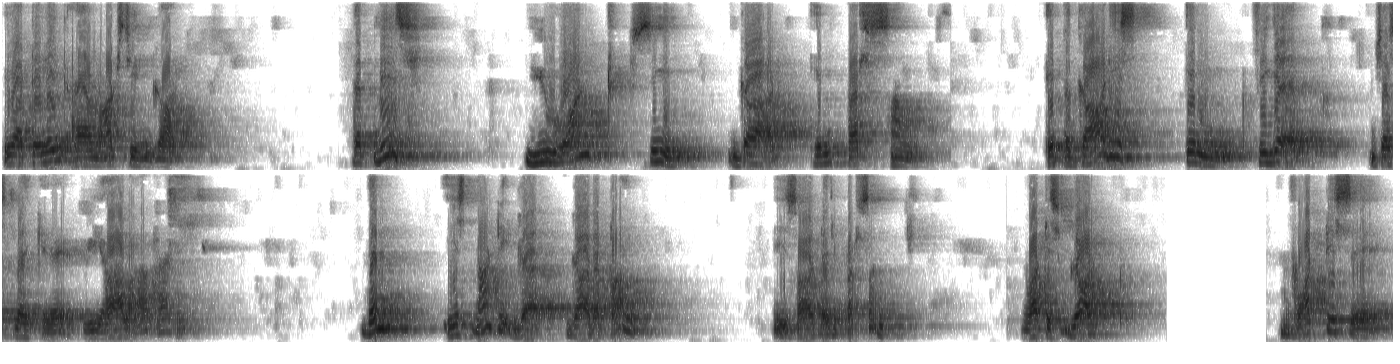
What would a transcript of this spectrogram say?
You are telling, I have not seen God. That means you want to see God in person. If the God is in figure, just like uh, we all are having, then he is not a God, God at all. He is ordinary person. What is God? What is a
